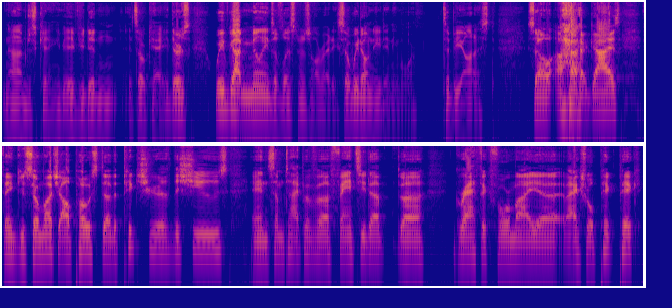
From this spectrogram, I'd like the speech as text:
No, I'm just kidding. If you didn't, it's okay. There's we've got millions of listeners already, so we don't need any more, to be honest. So, uh, guys, thank you so much. I'll post uh, the picture of the shoes and some type of uh, fancied up uh, graphic for my uh, actual pick pick.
